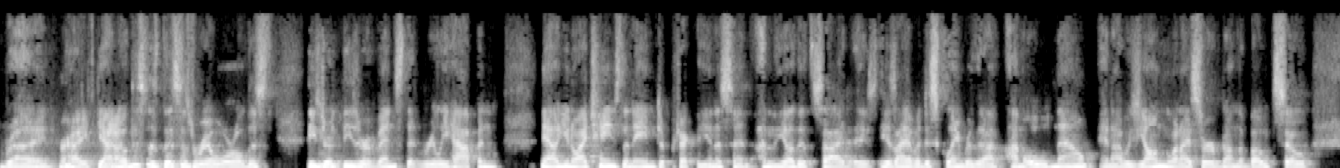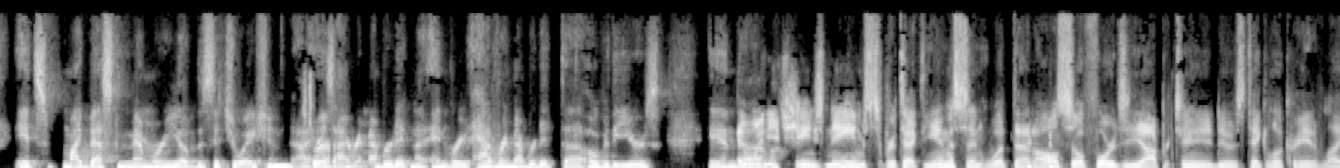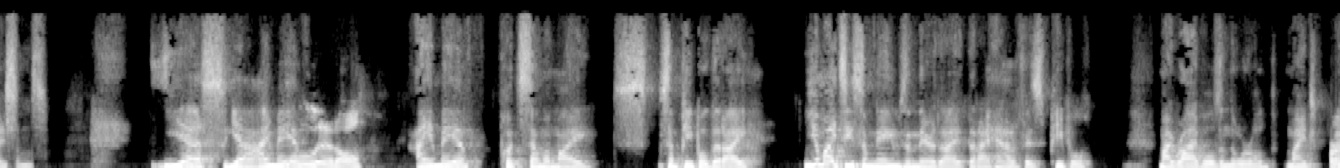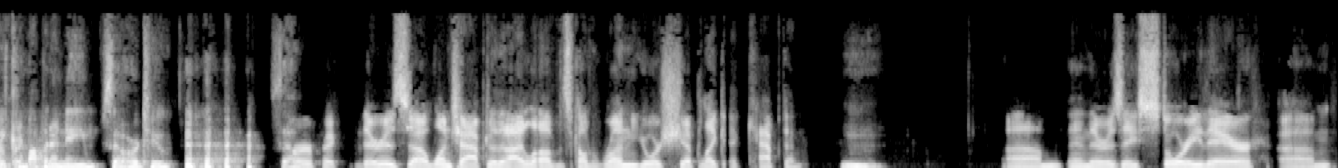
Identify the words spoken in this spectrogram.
Right, right. Yeah, yeah, no, this is this is real world. This these mm-hmm. are these are events that really happen. Now, you know, I changed the name to protect the innocent. On the other side is, is I have a disclaimer that I'm old now and I was young when I served on the boat. So it's my best memory of the situation sure. as I remembered it and, and re- have remembered it uh, over the years. And, and when uh, you change names to protect the innocent, what that also affords you the opportunity to do is take a little creative license. Yes, yeah, I may have a little. I may have put some of my some people that I you might see some names in there that I that I have as people my rivals in the world might might come up in a name so or two. so perfect. There is uh, one chapter that I love. It's called "Run Your Ship Like a Captain." Hmm. Um, and there is a story there um,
